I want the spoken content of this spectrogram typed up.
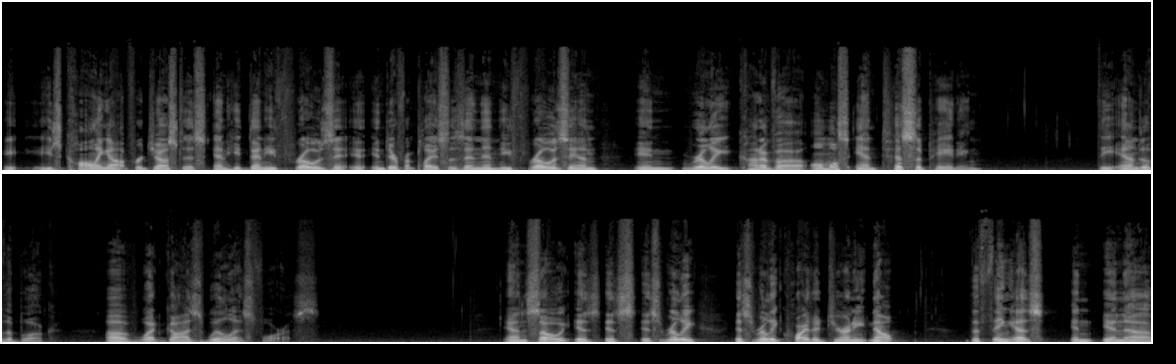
he, he's calling out for justice, and he, then he throws in, in, in different places, and then he throws in, in really kind of uh, almost anticipating the end of the book of what God's will is for us. And so it's, it's, it's really it's really quite a journey. Now, the thing is, in in uh,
